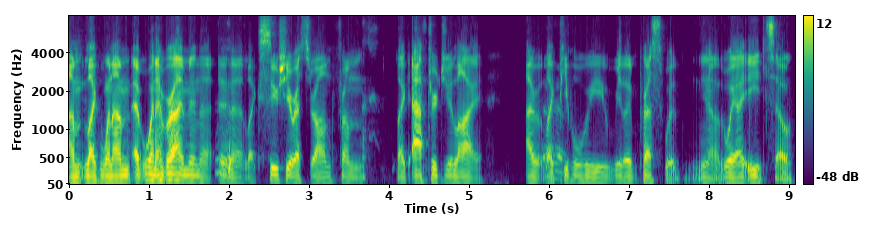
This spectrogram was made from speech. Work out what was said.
I'm like when I'm whenever I'm in a in a like sushi restaurant from like after July, I like Uh-huh. people will be really impressed with you know the way I eat. So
